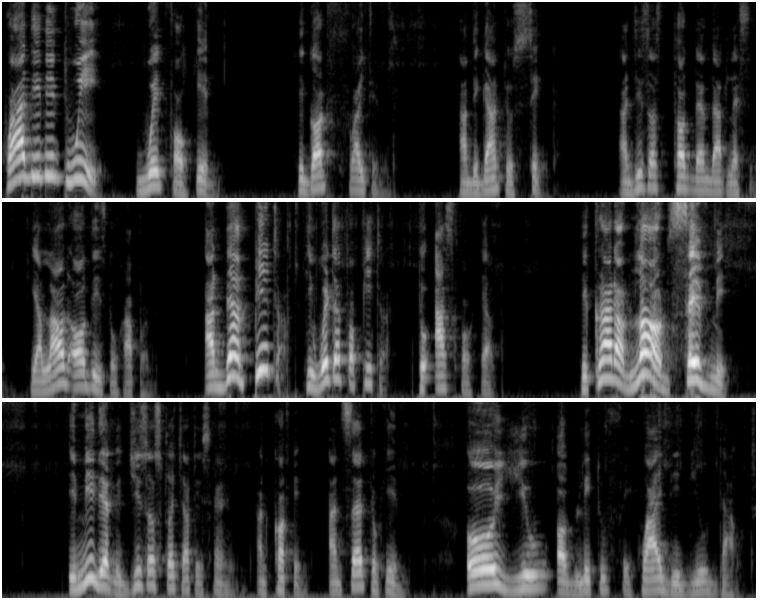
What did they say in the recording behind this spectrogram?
Why didn't we wait for him? he got frightened and began to sink. And Jesus taught them that lesson. He allowed all this to happen. And then Peter, he waited for Peter to ask for help. He cried out, Lord, save me. Immediately, Jesus stretched out his hand and caught him and said to him, O you of little faith, why did you doubt?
